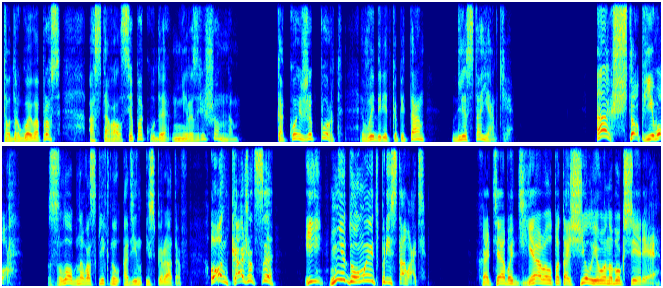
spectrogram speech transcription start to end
то другой вопрос оставался покуда неразрешенным. Какой же порт выберет капитан для стоянки? «Ах, чтоб его!» — злобно воскликнул один из пиратов. «Он, кажется, и не думает приставать!» «Хотя бы дьявол потащил его на буксире!»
